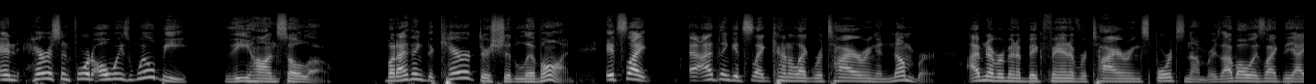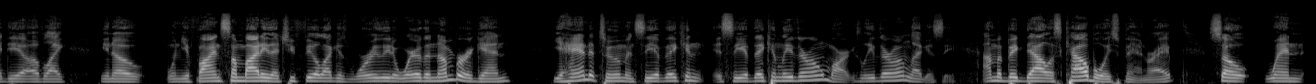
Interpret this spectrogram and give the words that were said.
And Harrison Ford always will be the Han Solo. But I think the character should live on. It's like, I think it's like kind of like retiring a number. I've never been a big fan of retiring sports numbers. I've always liked the idea of like, you know, when you find somebody that you feel like is worthy to wear the number again, you hand it to them and see if they can see if they can leave their own marks, leave their own legacy. I'm a big Dallas Cowboys fan, right? So when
